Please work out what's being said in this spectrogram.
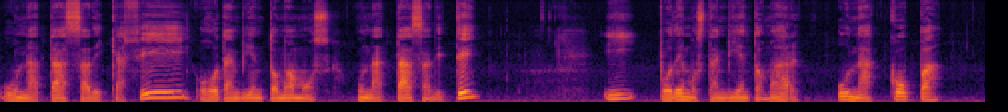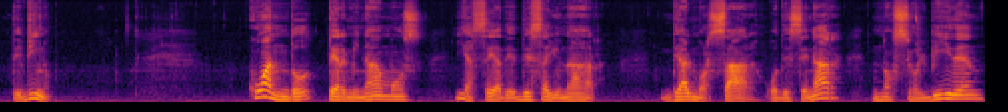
una taza de café o también tomamos una taza de té y podemos también tomar una copa de vino. Cuando terminamos, ya sea de desayunar, de almorzar o de cenar, no se olviden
